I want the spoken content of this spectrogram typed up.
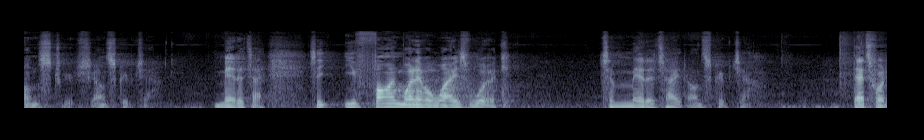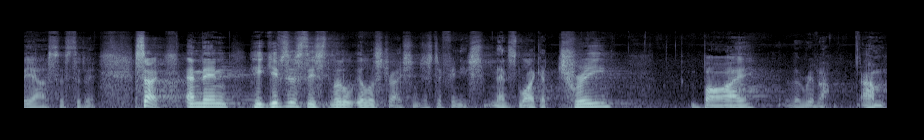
on Scripture. On scripture. Meditate. See, you find whatever ways work to meditate on Scripture. That's what he asks us to do. So, and then he gives us this little illustration just to finish. And it's like a tree by the river. Um,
